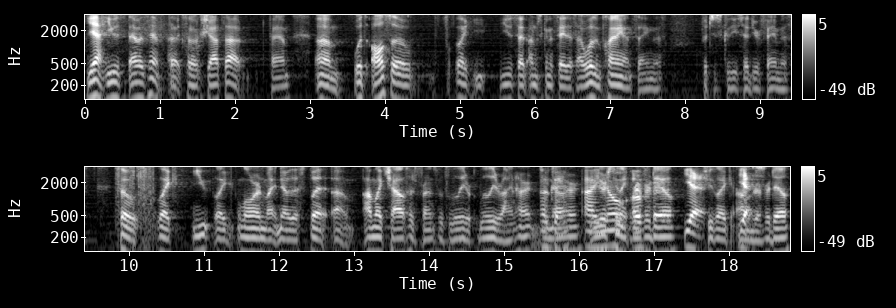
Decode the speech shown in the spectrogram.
yeah, he was. That was him. That's That- So shouts out, fam. Um, what's also like you, said. I'm just gonna say this. I wasn't planning on saying this, but just because you said you're famous. So like you like Lauren might know this, but um, I'm like childhood friends with Lili Lili Reinhart. Do you know Okay. her? I you ever seen know like of her. Riverdale? Yeah. She's like on Yes. Riverdale.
